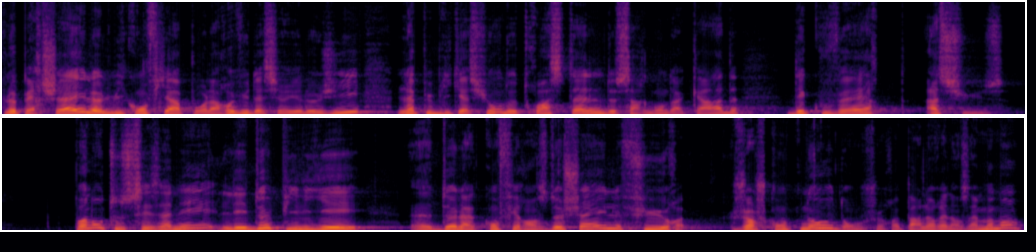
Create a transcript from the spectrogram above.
Le père Scheil lui confia pour la revue d'assyriologie la publication de trois stèles de Sargon d'Akkad découvertes à Suse. Pendant toutes ces années, les deux piliers euh, de la conférence de Scheil furent Georges Contenot, dont je reparlerai dans un moment,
